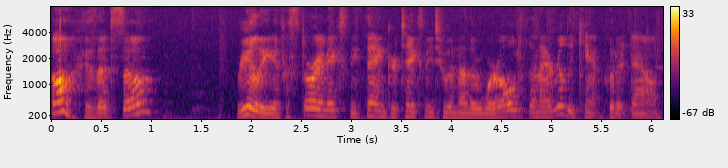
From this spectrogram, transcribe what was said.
oh, is that so? Really, if a story makes me think or takes me to another world, then I really can't put it down.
